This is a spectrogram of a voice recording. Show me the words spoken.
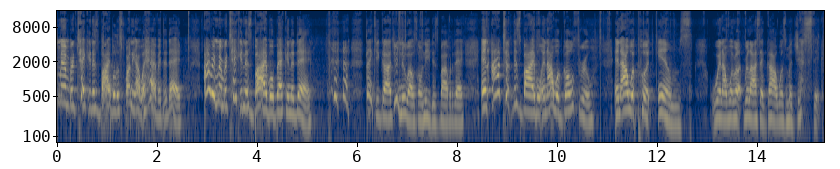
remember taking this Bible. It's funny I would have it today. I remember taking this Bible back in the day. Thank you, God. You knew I was going to need this Bible today. And I took this Bible and I would go through and I would put M's when I realized that God was majestic.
